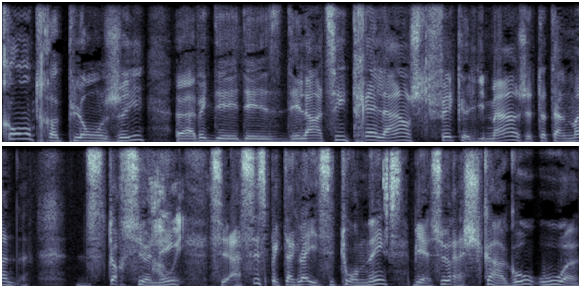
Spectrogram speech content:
contre-plongée, euh, avec des, des, des lentilles très larges qui fait que l'image est totalement d- distorsionnée. Ah oui. C'est assez spectaculaire. Et c'est tourné, bien sûr, à Chicago, où euh,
